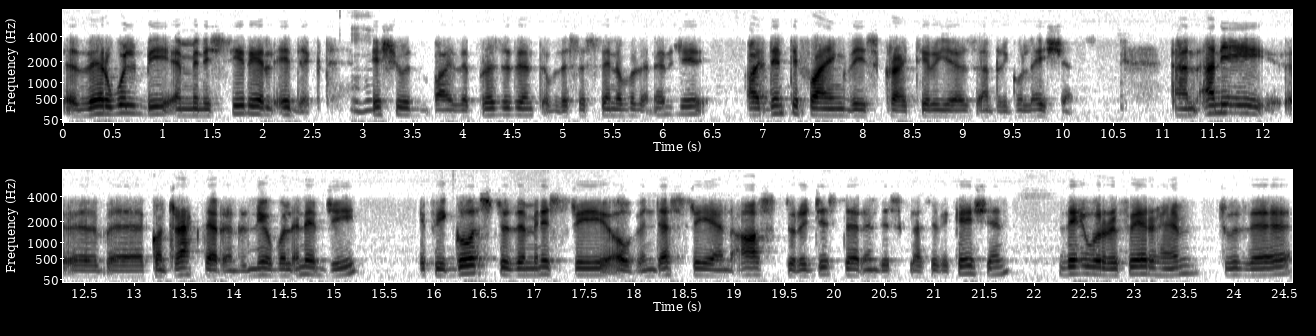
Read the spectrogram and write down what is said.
there will be a ministerial edict mm-hmm. issued by the president of the Sustainable Energy identifying these criteria and regulations. And any uh, uh, contractor in renewable energy, if he goes to the Ministry of Industry and asks to register in this classification, they will refer him to the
